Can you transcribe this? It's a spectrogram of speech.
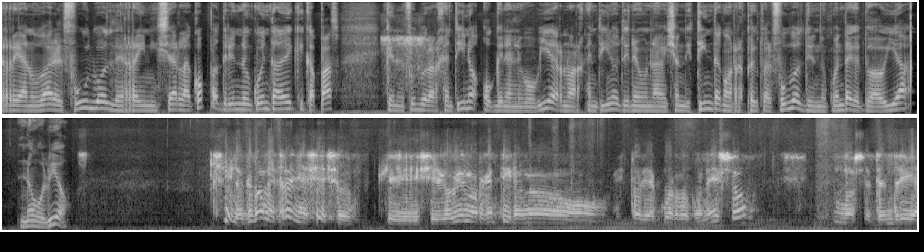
reanudar el fútbol, de reiniciar la Copa, teniendo en cuenta de que capaz que en el fútbol argentino o que en el gobierno argentino tienen una visión distinta con respecto al fútbol, teniendo en cuenta que todavía no volvió. Sí, lo que más me extraña es eso, que si el gobierno argentino no está de acuerdo con eso, no se tendría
